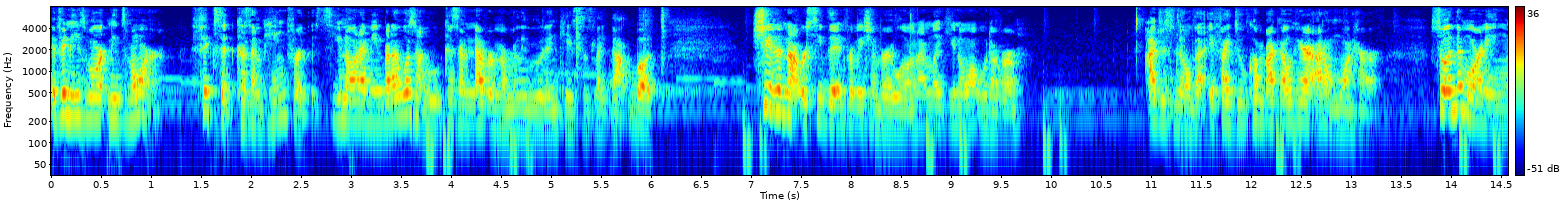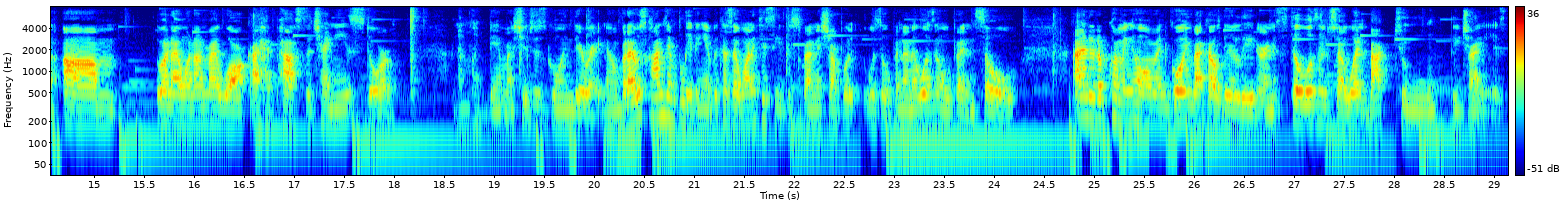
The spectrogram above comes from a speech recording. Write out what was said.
if it needs more, it needs more. Fix it because I'm paying for this. You know what I mean? But I wasn't rude because I'm never normally rude in cases like that. But she did not receive the information very well. And I'm like, you know what, whatever. I just know that if I do come back out here, I don't want her. So in the morning, um, when I went on my walk, I had passed the Chinese store. And I'm like, damn, I should just go in there right now. But I was contemplating it because I wanted to see if the Spanish shop was open and it wasn't open. So I ended up coming home and going back out there later and it still wasn't. So I went back to the Chinese.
